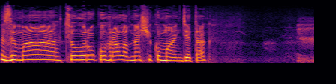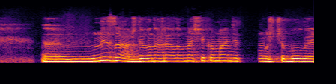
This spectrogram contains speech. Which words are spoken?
Зима цього року грала в нашій команді, так? Е, Не завжди вона грала в нашій команді, тому що були,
